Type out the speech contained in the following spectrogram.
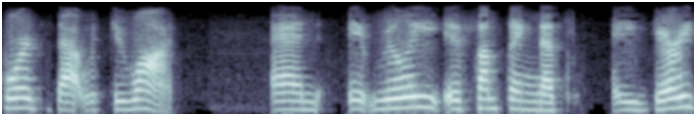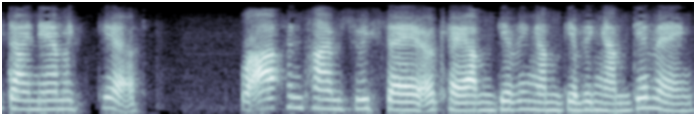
towards that which you want. And it really is something that's a very dynamic gift where oftentimes we say, okay, I'm giving, I'm giving, I'm giving.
